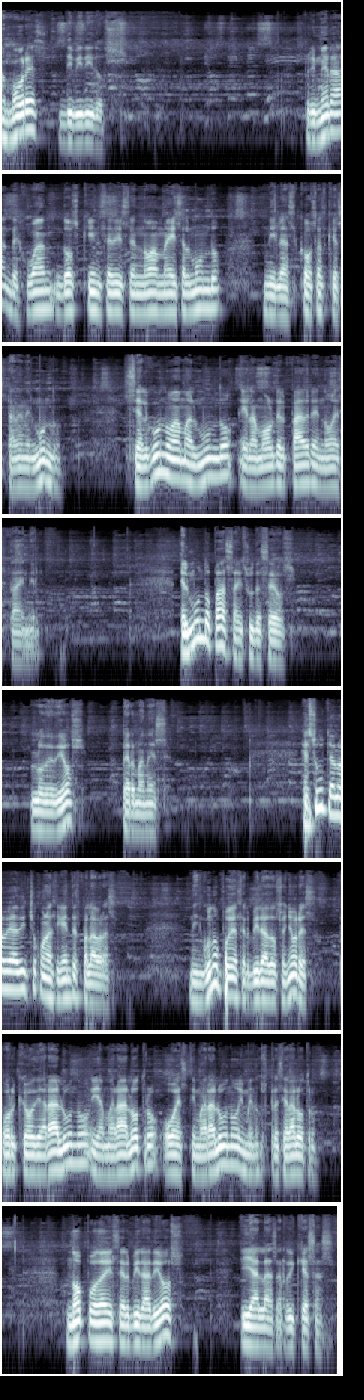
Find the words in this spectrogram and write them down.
Amores divididos. Primera de Juan 2.15 dice, no améis al mundo ni las cosas que están en el mundo. Si alguno ama al mundo, el amor del Padre no está en él. El mundo pasa y sus deseos. Lo de Dios permanece. Jesús ya lo había dicho con las siguientes palabras. Ninguno puede servir a dos señores, porque odiará al uno y amará al otro, o estimará al uno y menospreciará al otro. No podéis servir a Dios y a las riquezas.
